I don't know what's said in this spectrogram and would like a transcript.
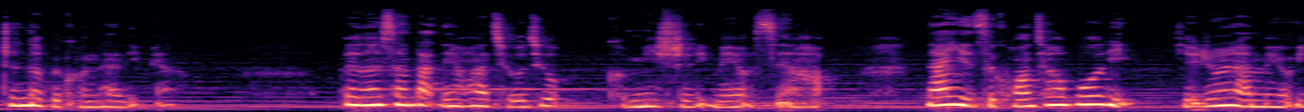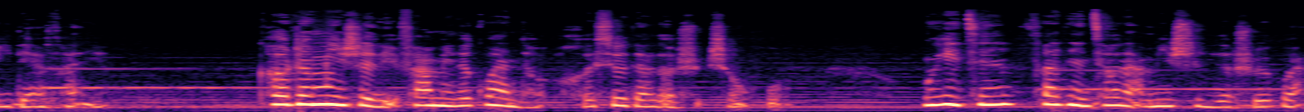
真的被困在里面了。贝伦想打电话求救，可密室里没有信号，拿椅子狂敲玻璃也仍然没有一点反应，靠着密室里发霉的罐头和锈掉的水生活。无意间发现敲打密室里的水管，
